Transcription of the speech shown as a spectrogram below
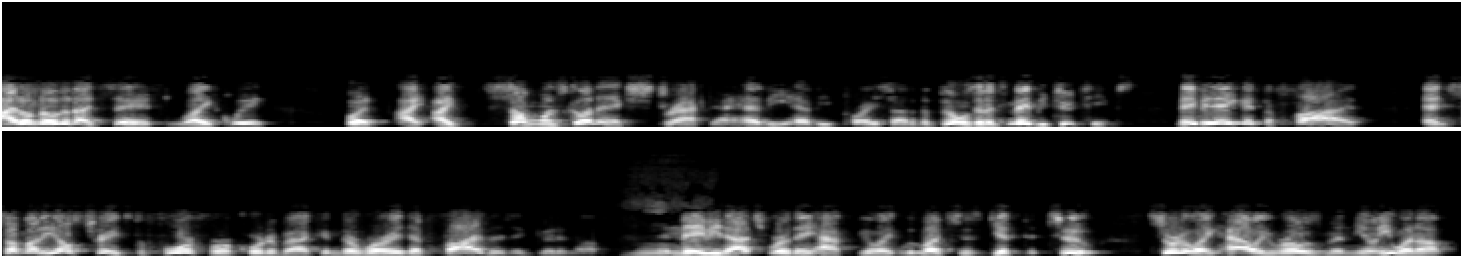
I don't know that I'd say it's likely, but I, I, someone's going to extract a heavy, heavy price out of the Bills, and it's maybe two teams. Maybe they get to five and somebody else trades to four for a quarterback and they're worried that five isn't good enough. Mm. And maybe that's where they have to be like, well, let's just get to two. Sort of like Howie Roseman, you know, he went up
